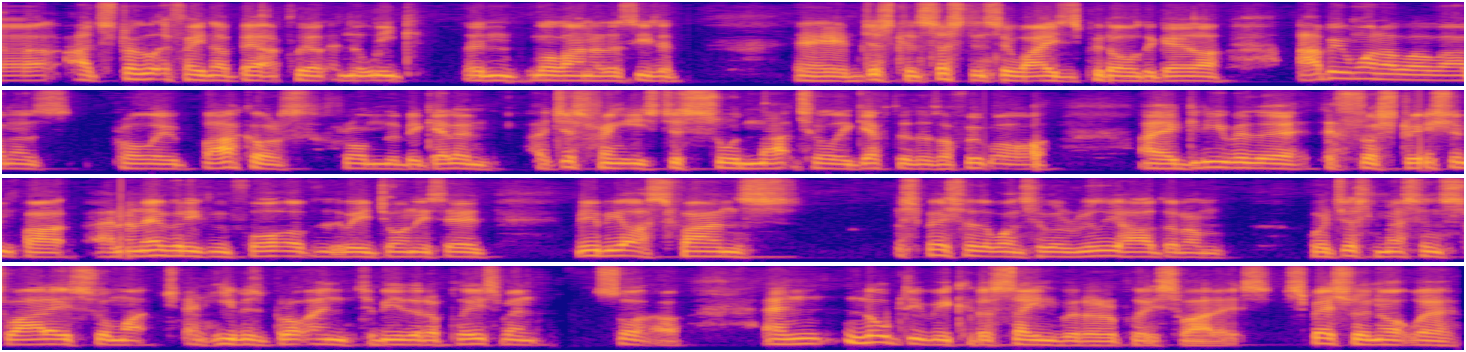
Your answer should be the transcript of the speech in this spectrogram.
uh, I'd struggle to find a better player in the league than Lallana this season. Um, just consistency wise, he's put all together. I've been one of Lallana's probably backers from the beginning. I just think he's just so naturally gifted as a footballer. I agree with the, the frustration part, and I never even thought of the way Johnny said. Maybe us fans especially the ones who are really hard on him, were just missing Suarez so much, and he was brought in to be the replacement, sort of. And nobody we could have signed would have replaced Suarez, especially not with,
